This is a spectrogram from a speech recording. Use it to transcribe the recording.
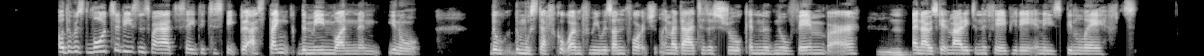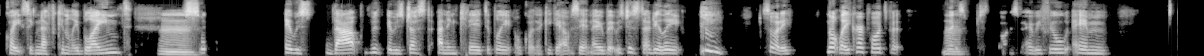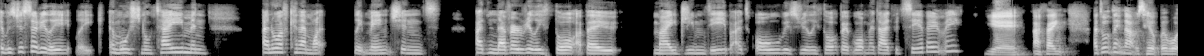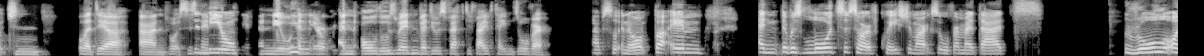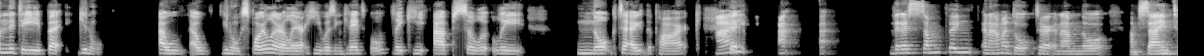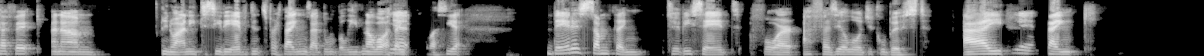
oh, there was loads of reasons why I decided to speak, but I think the main one, and you know, the the most difficult one for me was unfortunately my dad had a stroke in the November, Mhm. and I was getting married in the February, and he's been left quite significantly blind. Mm. So it was that it was just an incredibly oh god I could get upset now, but it was just a really sorry, not like our pods, but let's just be honest about how we feel. Um, it was just a really like emotional time, and I know I've kind of like mentioned I'd never really thought about my dream day, but I'd always really thought about what my dad would say about me. Yeah, I think I don't think that was helped by watching Lydia and what's his And name Neil, and Neil, Neil and, their, and all those wedding videos fifty five times over. absolutely not. But um, and there was loads of sort of question marks over my dad's role on the day, but you know, I'll, I'll, you know, spoiler alert, he was incredible. Like he absolutely knocked it out the park. I, I, I, there is something, and I'm a doctor, and I'm not. I'm scientific, and I'm, you know, I need to see the evidence for things. I don't believe in a lot of Yeah. things until I see it. There is something to be said for a physiological boost. I Yeah. think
